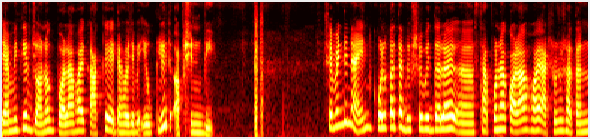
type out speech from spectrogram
জ্যামিতির জনক বলা হয় কাকে? এটা হয়ে যাবে Euclid option B seventy nine Kolkata বিশ্ববিদ্যালয় স্থাপনা করা হয় আঠারোশো সাতান্ন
